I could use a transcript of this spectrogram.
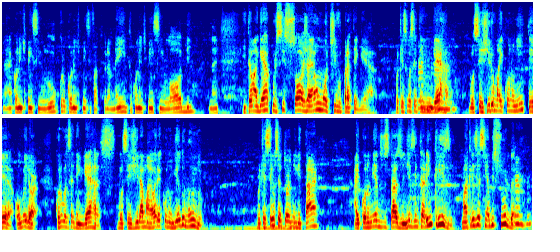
né, quando a gente pensa em lucro, quando a gente pensa em faturamento, quando a gente pensa em lobby. Né? Então, a guerra por si só já é um motivo para ter guerra. Porque se você tem uhum. guerra, você gira uma economia inteira. Ou melhor, quando você tem guerras, você gira a maior economia do mundo. Porque sem o setor militar, a economia dos Estados Unidos entraria em crise. Uma crise assim absurda. Uhum.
